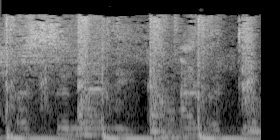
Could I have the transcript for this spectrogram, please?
Personally, I rock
